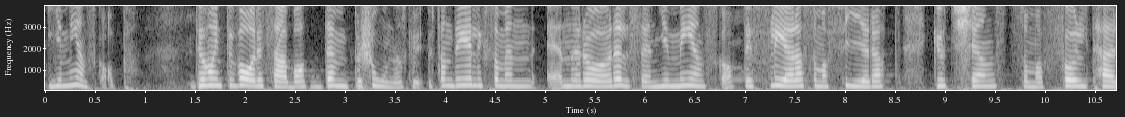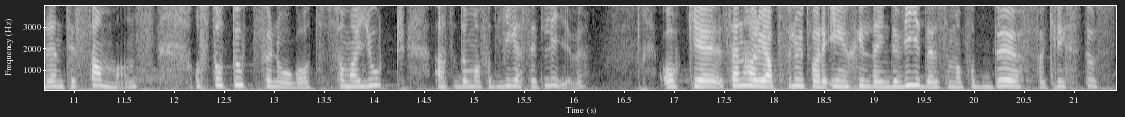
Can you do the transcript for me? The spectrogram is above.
i gemenskap det har inte varit så här bara att den personen ska, utan det är liksom en, en rörelse, en gemenskap. Det är flera som har firat gudstjänst, som har följt Herren tillsammans och stått upp för något som har gjort att de har fått ge sitt liv. Och eh, sen har det absolut varit enskilda individer som har fått dö för Kristus.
